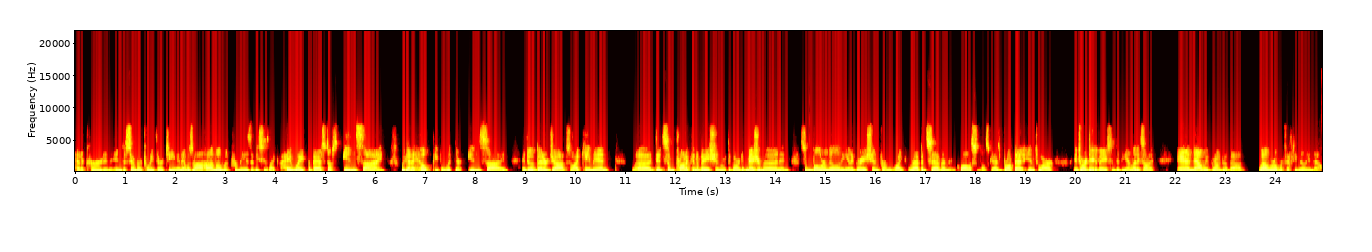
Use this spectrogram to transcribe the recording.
had occurred in, in December of 2013. And it was an aha moment for me as a VC. Is like, hey, wait, the bad stuff's inside. We got to help people with their inside and do a better job. So I came in, uh, did some product innovation with regard to measurement and some vulnerability integration from like Rapid7 and Qualys and those guys. Brought that into our into our database and did the analytics on it. And now we've grown to about well, we're over 50 million now.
